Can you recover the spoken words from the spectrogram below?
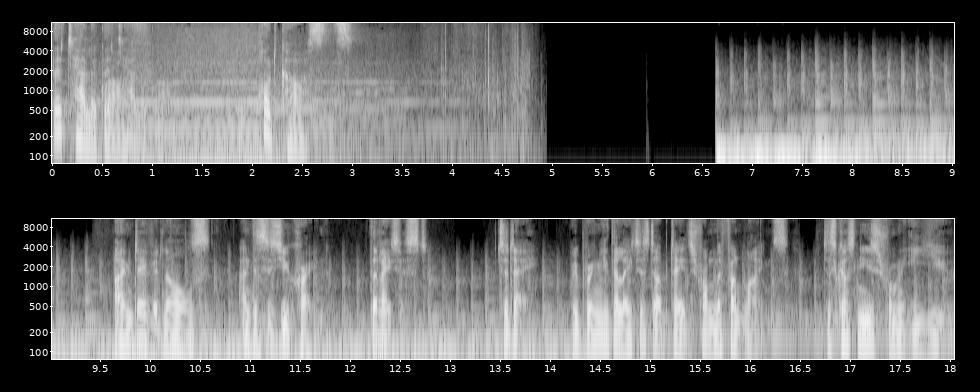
The Telegraph. The Telegraph. Podcasts. I'm David Knowles, and this is Ukraine, the latest. Today, we bring you the latest updates from the front lines, discuss news from the EU,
